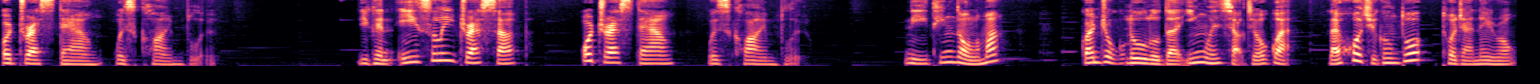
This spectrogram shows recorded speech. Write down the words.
or dress down with Klein blue. You can easily dress up or dress down with Klein Blue。你听懂了吗？关注露露的英文小酒馆，来获取更多拓展内容。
